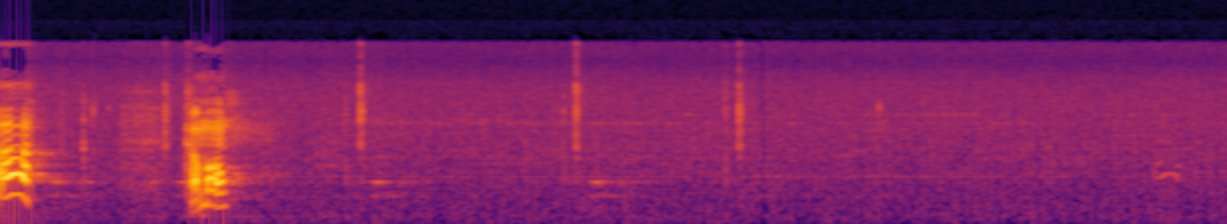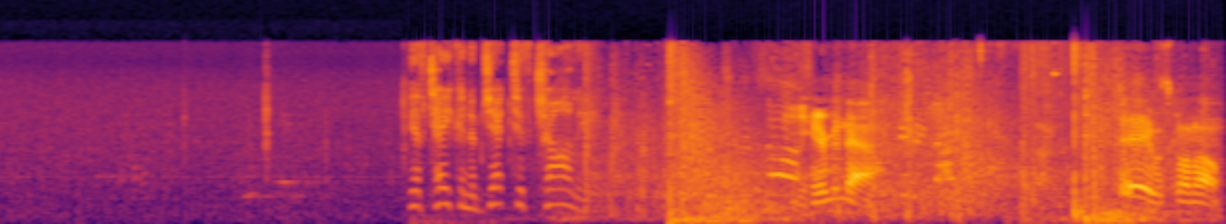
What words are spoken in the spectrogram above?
Ah! Come on. We have taken objective Charlie. Can you hear me now? Hey, what's going on?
